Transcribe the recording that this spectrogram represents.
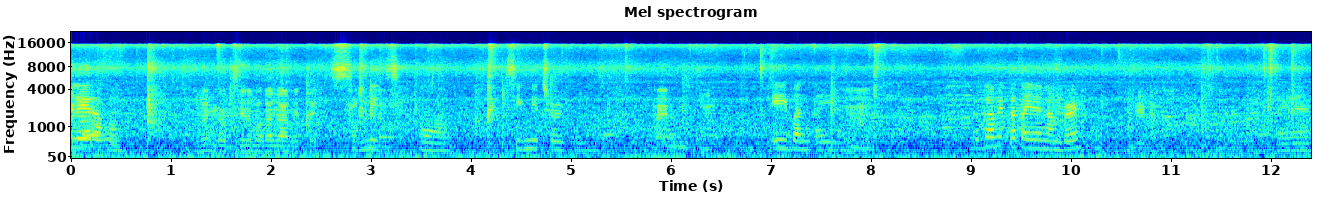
player ako. Ano, hindi ko kasi naman gagamit eh. Signature. Oh. Signature ko lang. Ayun, A, bantay lang. hmm, Gagamit pa tayo ng number? Hindi na. Ayan.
